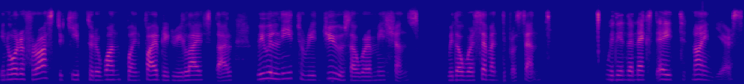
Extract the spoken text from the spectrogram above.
in order for us to keep to the 1.5 degree lifestyle, we will need to reduce our emissions with over 70% within the next eight, nine years.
